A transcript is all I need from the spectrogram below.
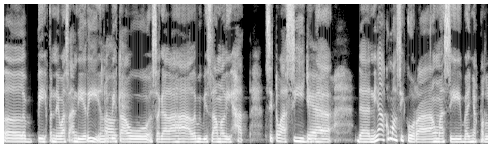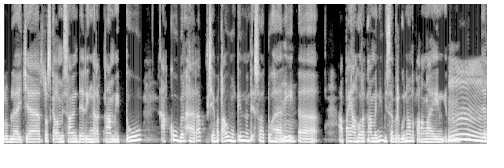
eh, lebih pendewasaan diri, lebih oke. tahu segala hal, lebih bisa melihat situasi juga. Dan ya aku masih kurang, masih banyak perlu belajar. Terus kalau misalnya dari ngerekam itu, aku berharap siapa tahu mungkin nanti suatu hari eh, apa yang aku rekam ini bisa berguna untuk orang lain gitu. Hmm. Dan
